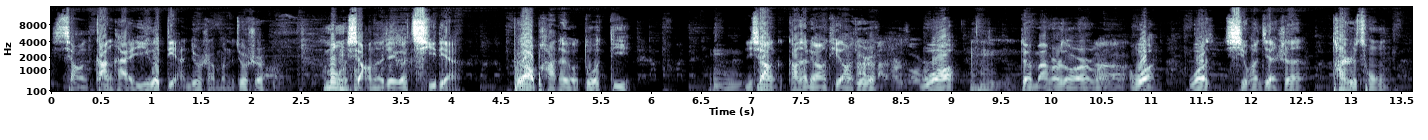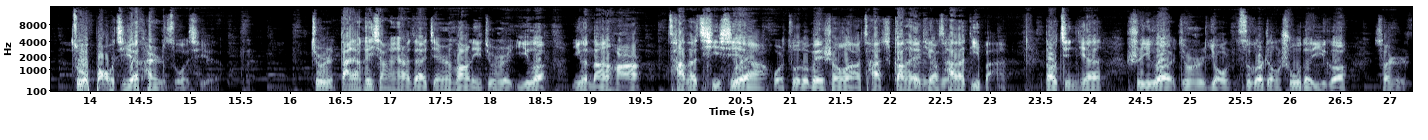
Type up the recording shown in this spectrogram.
想感慨一个点，就是什么呢？就是梦想的这个起点，不要怕它有多低。嗯，你像刚才刘洋提到，就是我，对满分作文嘛，我我喜欢健身，他是从做保洁开始做起的，就是大家可以想象一下，在健身房里，就是一个一个男孩儿擦擦器械啊，或者做做卫生啊，擦刚才也提到擦擦地板，到今天是一个就是有资格证书的一个，算是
